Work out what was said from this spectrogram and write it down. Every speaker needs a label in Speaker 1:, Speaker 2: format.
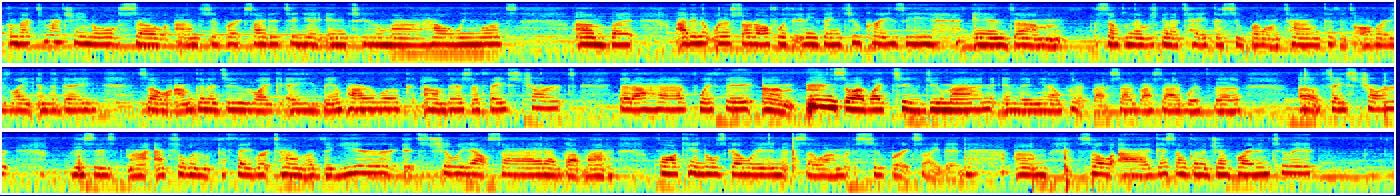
Speaker 1: welcome back to my channel. So I'm super excited to get into my Halloween looks. Um, but I didn't want to start off with anything too crazy and um, something that was going to take a super long time because it's already late in the day. So I'm to do like a vampire look. Um, there's a face chart that I have with it. Um, so I'd like to do mine and then, you know, put it by, side by side with the uh, face chart. This is my absolute favorite time of the year. It's chilly outside. I've got my fall candles going, so I'm super excited. Um, so I guess I'm gonna jump right into it.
